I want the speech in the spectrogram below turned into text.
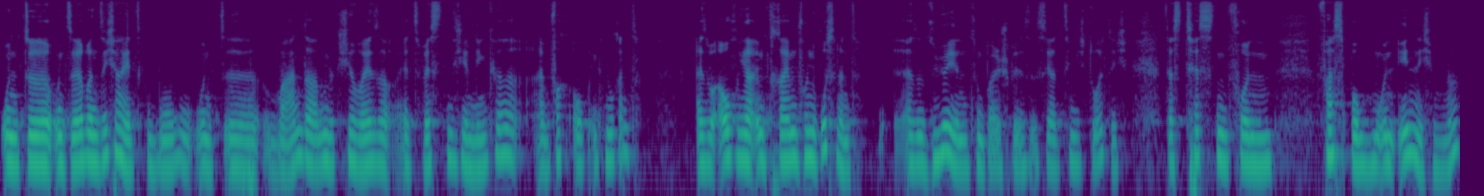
und äh, uns selber in Sicherheit gebogen und äh, waren da möglicherweise als westliche Linke einfach auch ignorant. Also auch ja im Treiben von Russland, also Syrien zum Beispiel, das ist ja ziemlich deutlich. Das Testen von Fassbomben und ähnlichem. Ne?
